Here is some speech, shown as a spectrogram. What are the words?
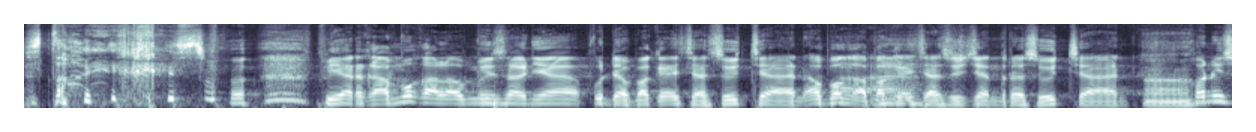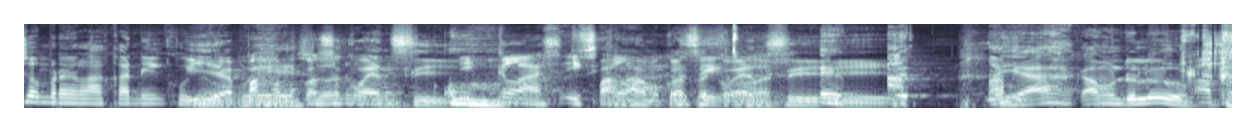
Stoikisme. Biar kamu kalau misalnya udah pakai jas hujan, apa nggak pakai jas hujan terus hujan, Ah. kau iso merelakan iku Iya, ya. paham wes, konsekuensi. Ikhlas, ikhlas. Paham konsekuensi. Eh, iya, kamu dulu. Apa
